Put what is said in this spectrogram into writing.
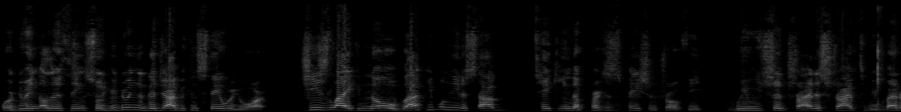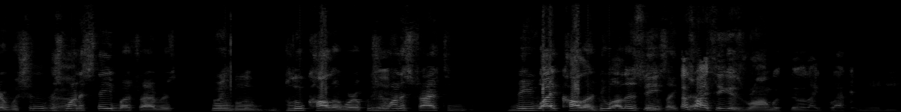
or doing other things, so you're doing a good job. You can stay where you are. She's like, no, black people need to stop taking the participation trophy. We, Mm. we should try to strive to be better. We shouldn't just Yeah. want to stay bus drivers doing blue blue collar work. We should Yeah. want to strive to be white collar, do other See, things like that's that. what I think is wrong with the like black community.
